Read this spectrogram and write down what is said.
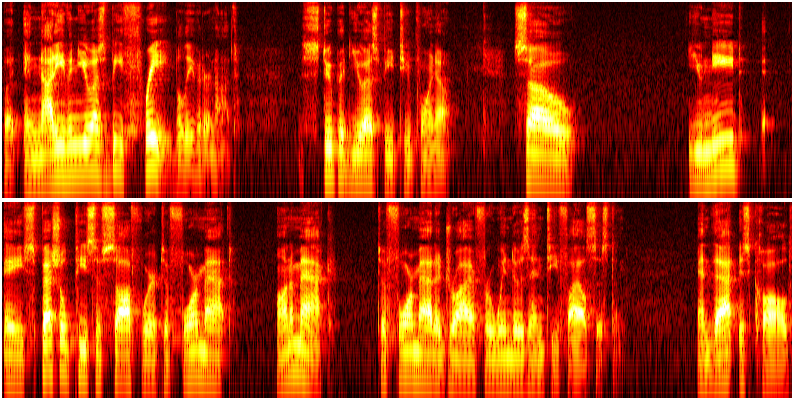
but and not even USB 3, believe it or not. Stupid USB 2.0. So you need a special piece of software to format on a Mac to format a drive for Windows NT file system. And that is called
